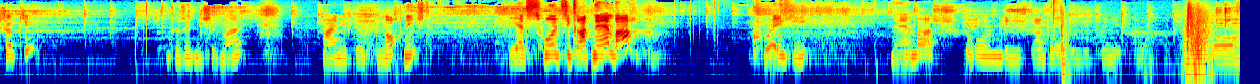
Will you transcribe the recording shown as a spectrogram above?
Stirbt sie? Interessiert mich jetzt mal. Nein, die stirbt noch nicht. Jetzt holt sie gerade eine Amber. Crazy. Eine Amber stirbt Ich kenn die Star die kenn ich. Ja.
